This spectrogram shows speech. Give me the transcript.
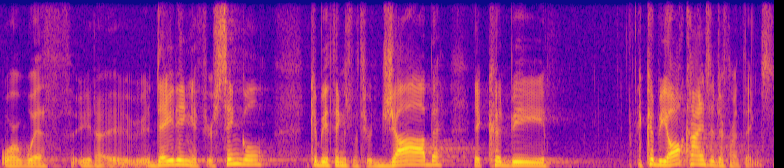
or with you know, dating if you're single. It could be things with your job. It could be, it could be all kinds of different things.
